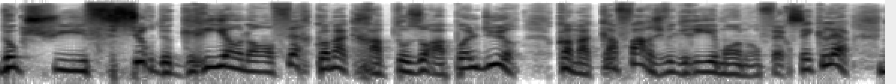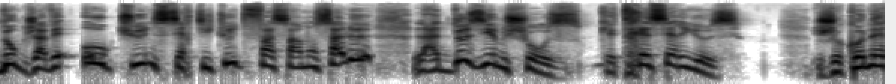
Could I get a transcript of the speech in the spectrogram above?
Donc je suis sûr de griller en enfer comme un craptosaure à poil dur, comme un cafard, je vais griller moi en enfer, c'est clair. Donc j'avais aucune certitude face à mon salut. La deuxième chose, qui est très sérieuse, je connais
